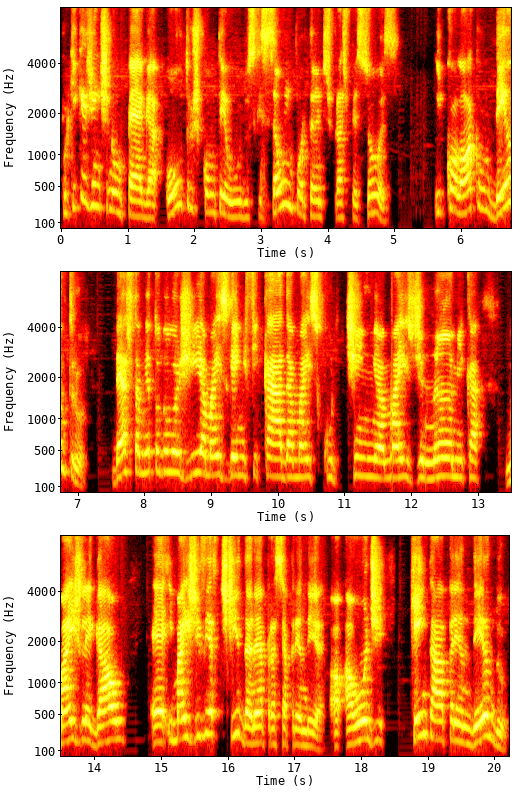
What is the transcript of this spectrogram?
por que, que a gente não pega outros conteúdos que são importantes para as pessoas e colocam dentro desta metodologia mais gamificada, mais curtinha, mais dinâmica, mais legal é, e mais divertida né, para se aprender, aonde quem está aprendendo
